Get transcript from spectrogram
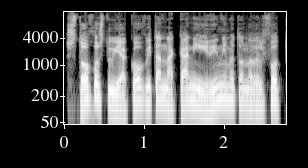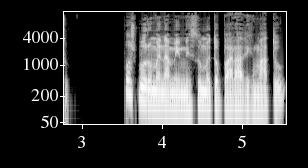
Στόχος του Ιακώβ ήταν να κάνει ειρήνη με τον αδελφό του. Πώς μπορούμε να μιμηθούμε το παράδειγμά του,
